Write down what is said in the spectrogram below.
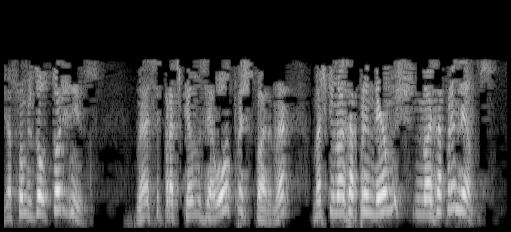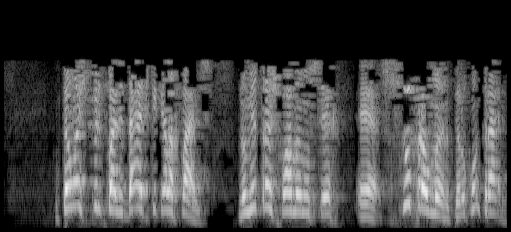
já somos doutores nisso. Não é? Se praticamos é outra história, não é? Mas que nós aprendemos, nós aprendemos. Então a espiritualidade, o que, que ela faz? Não me transforma num ser é, supra-humano, pelo contrário.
